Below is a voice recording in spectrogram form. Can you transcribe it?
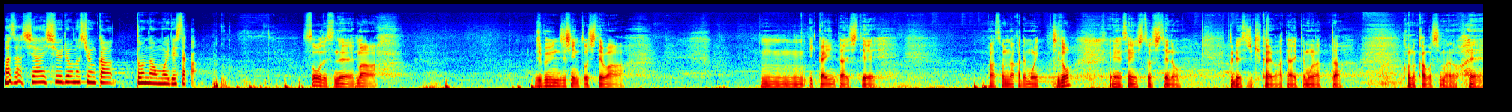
まずは試合終了の瞬間どんな思いでしたか？そうですね、まあ、自分自身としてはうん1回引退して、まあ、その中でもう一度、えー、選手としてのプレーする機会を与えてもらったこの鹿児島の、え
